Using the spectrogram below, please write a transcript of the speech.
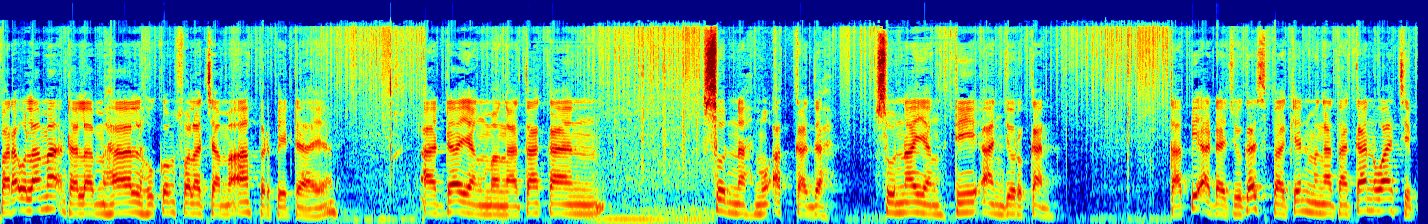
Para ulama dalam hal hukum sholat jamaah berbeda ya. Ada yang mengatakan sunnah muakkadah sunnah yang dianjurkan tapi ada juga sebagian mengatakan wajib.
